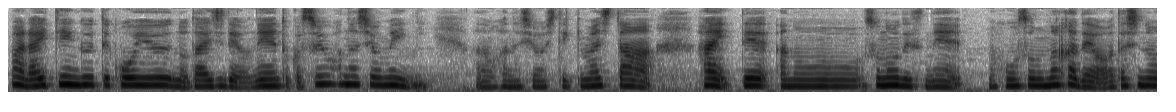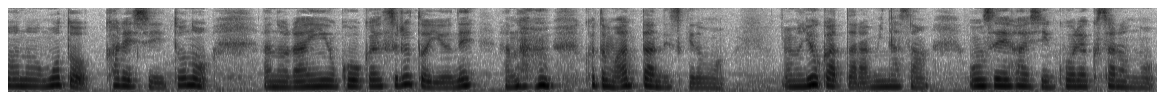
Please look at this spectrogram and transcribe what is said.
まあ、ライティングってこういうの大事だよね、とか、そういうお話をメインに、あの、お話をしてきました。はい。で、あの、そのですね、ま放送の中では私の、あの、元彼氏との、あの、LINE を公開するというね、あの こともあったんですけども、あのよかったら皆さん音声配信攻略サロンの、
